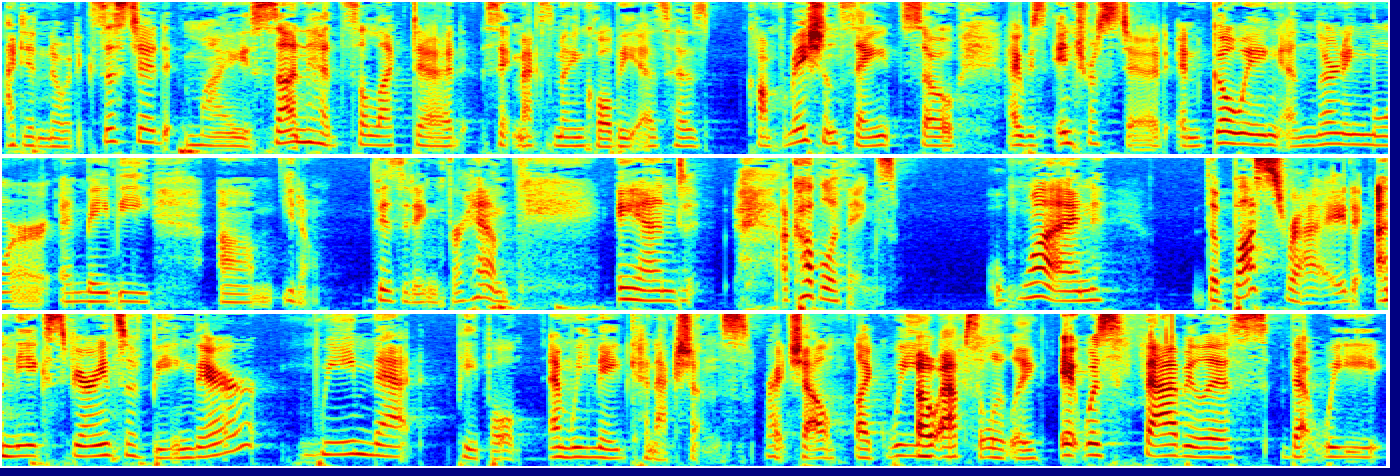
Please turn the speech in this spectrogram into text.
I didn't know it existed. My son had selected St. Maximilian Kolbe as his confirmation saint. So I was interested in going and learning more and maybe, um, you know, visiting for him. And a couple of things. One, the bus ride and the experience of being there, we met people and we made connections, right, Shell? Like we Oh, absolutely. It was fabulous that we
